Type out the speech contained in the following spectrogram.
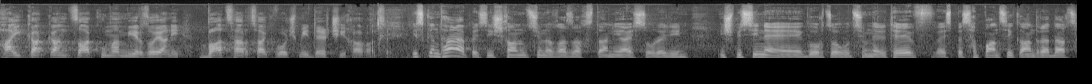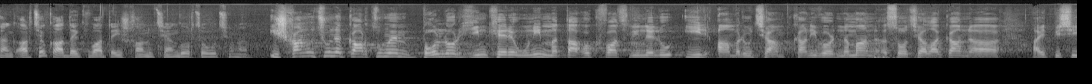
հայկական ցակումը Միրզոյանի բացարձակ ոչ մի դեր չի խաղացել։ Իսկ ընդհանրապես իշխանությունը Ղազախստանի այս օրերին ինչպիսին է գործողությունները, թեև այսպես հպանցիկ անդրադարձանք, արդյոք adekvat է իշխանության գործողությունը։ Իշխանությունը կարծում եմ բոլոր հիմքերը ունի մտահոգված լինելու իր ամրությամբ, քանի որ նման սոցիալական այդպիսի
